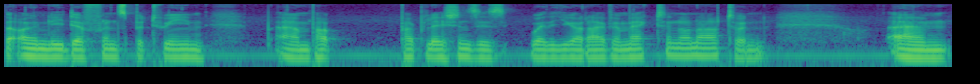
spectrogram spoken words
the only difference between um, pop- populations is whether you got ivermectin or not, and um,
